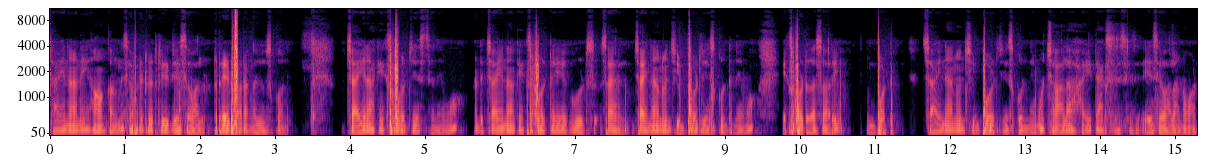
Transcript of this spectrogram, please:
చైనాని హాంకాంగ్ని సెపరేట్గా ట్రీట్ చేసేవాళ్ళు ట్రేడ్ పరంగా చూసుకొని. చైనాకి ఎక్స్పోర్ట్ చేస్తేనేమో అంటే చైనాకి ఎక్స్పోర్ట్ అయ్యే గూడ్స్ సారీ చైనా నుంచి ఇంపోర్ట్ చేసుకుంటేనేమో ఎక్స్పోర్ట్గా సారీ ఇంపోర్ట్ చైనా నుంచి ఇంపోర్ట్ చేసుకుంటేనేమో చాలా హై ట్యాక్సెస్ వేసేవాళ్ళు అనమాట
